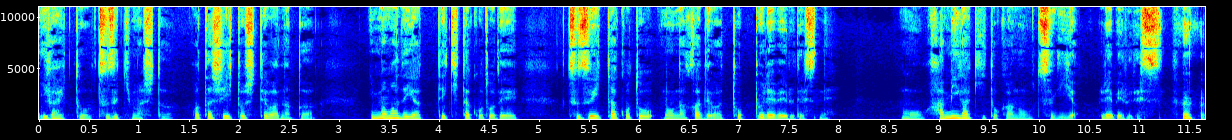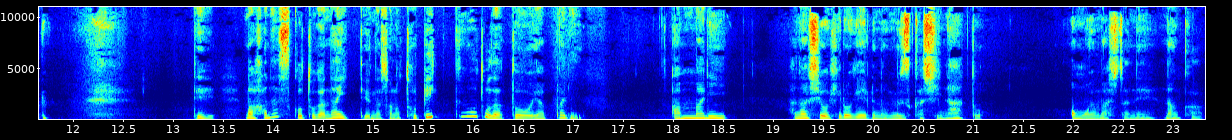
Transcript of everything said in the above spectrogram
意外と続きました。私としてはなんか、今までやってきたことで続いたことの中ではトップレベルですね。もう歯磨きとかの次レベルです。で、まあ話すことがないっていうのはそのトピックごとだとやっぱりあんまり話を広げるの難しいなと思いましたね。なんか、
